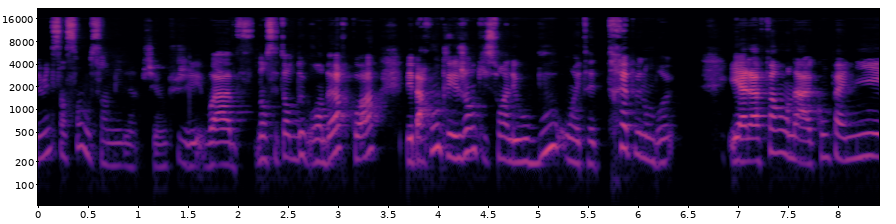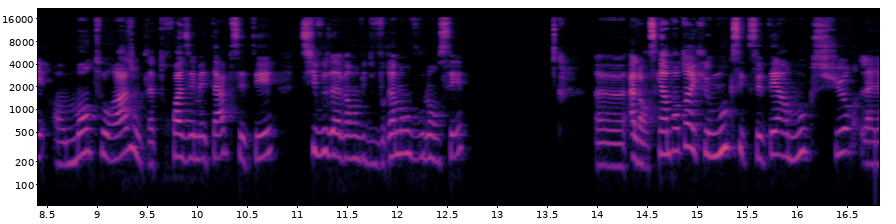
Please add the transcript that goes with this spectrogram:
2500 ou 5000 Je sais même plus. Voilà, dans cet ordre de grandeur, quoi. Mais par contre, les gens qui sont allés au bout ont été très peu nombreux. Et à la fin, on a accompagné en mentorat. Donc, la troisième étape, c'était si vous avez envie de vraiment vous lancer. Euh, alors, ce qui est important avec le MOOC, c'est que c'était un MOOC sur la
